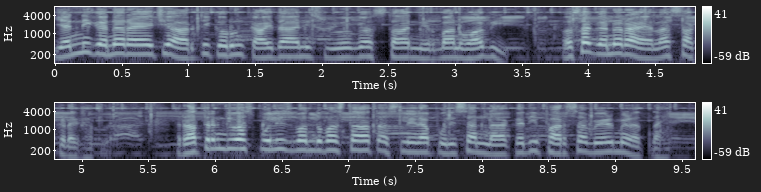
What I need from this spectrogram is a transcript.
यांनी गणरायाची आरती करून कायदा आणि सुव्यवस्था निर्माण व्हावी असं गणरायाला साकडं घातलं. रात्रंदिवस पोलीस बंदोबस्तात असलेल्या पोलिसांना कधी फारसा वेळ मिळत नाही.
